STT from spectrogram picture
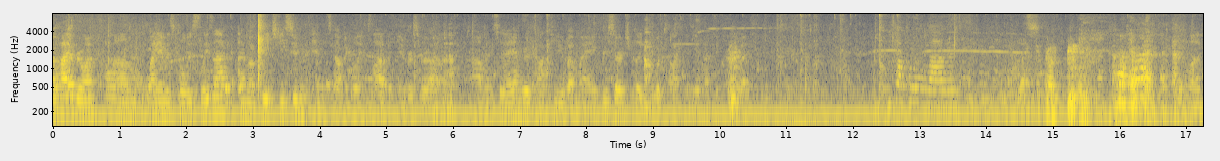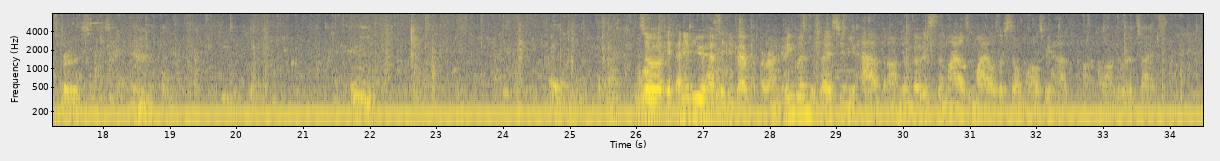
So hi everyone, um, my name is Colby Slezak. I'm a PhD student in Scott McWilliams Lab at the University of Rhode Island. Um, and today I'm going to talk to you about my research related to woodcock in the Atlantic Flyway. Can you talk a little louder? Yes. Hold on, it's froze. So if any of you have taken a drive around New England, which I assume you have, um, you'll notice the miles and miles of stone walls we have um, along the roadsides.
